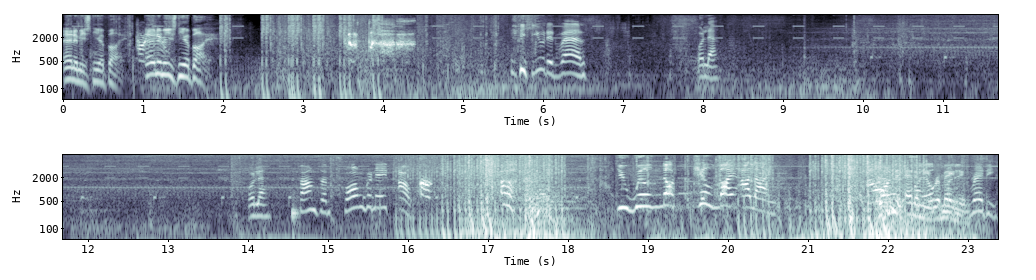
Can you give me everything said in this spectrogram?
Enemies nearby. Enemies nearby. you did well. Hola. Hola. Found them. Swarm grenade out. Ah. You will not kill my allies. One enemy ultimate remaining. is ready.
